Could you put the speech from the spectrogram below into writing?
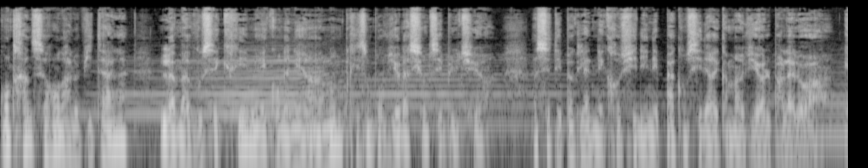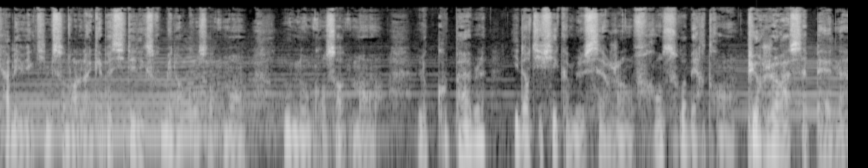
Contraint de se rendre à l'hôpital, l'homme avoue ses crimes et est condamné à un an de prison pour violation de sépulture. À cette époque, la nécrophilie n'est pas considérée comme un viol par la loi, car les victimes sont dans l'incapacité d'exprimer leur consentement ou non-consentement. Le coupable, identifié comme le sergent François Bertrand, purgera sa peine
